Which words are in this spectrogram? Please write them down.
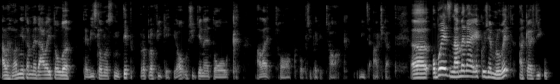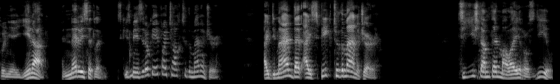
ale hlavně tam nedávají to l, to je výslovnostní typ pro profíky, jo, určitě ne talk, ale talk, po případě talk, víc Ačka. Uh, oboje znamená jakože mluvit a každý úplně jinak. Hned vysvětlím. Excuse me, is it okay if I talk to the manager? I demand that I speak to the manager. Cítíš tam ten malý rozdíl?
